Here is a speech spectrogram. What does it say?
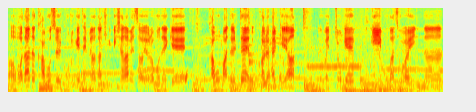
어, 원하는 갑옷을 고르게 되면 나중에 미션 하면서 여러분에게 갑옷 만들 때 녹화를 할게요. 그리고 왼쪽에 무기 보관소에 있는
